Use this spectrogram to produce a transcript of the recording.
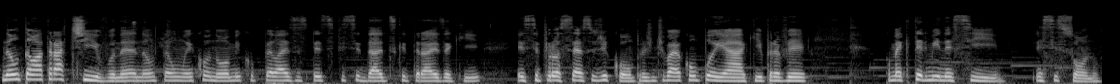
não tão atrativo, né? Não tão econômico pelas especificidades que traz aqui esse processo de compra. A gente vai acompanhar aqui para ver como é que termina esse, esse sono.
